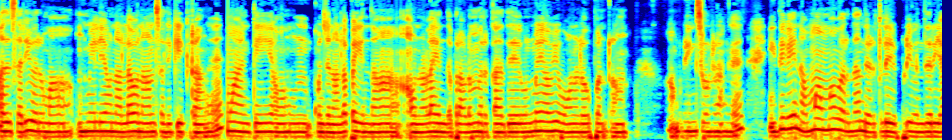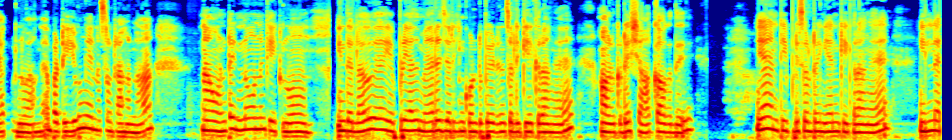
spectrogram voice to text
அது சரி வருமா? உண்மையிலேயே அவன் நல்லவனான்னு சொல்லி கேட்குறாங்க அம்மா ஆண்டி அவன் உன்- கொஞ்சம் நல்ல பையன்தான் அவனால எந்த ப்ராப்ளமும் இருக்காது. உண்மையாகவே அவனை லவ் பண்ணுறான் அப்படின்னு சொல்கிறாங்க இதுவே நம்ம அம்மாவாக இருந்தால் அந்த இடத்துல எப்படி வந்து ரியாக்ட் பண்ணுவாங்க? பட் இவங்க என்ன சொல்கிறாங்கன்னா நான் உன்கிட்ட இன்னொன்று கேட்கணும் இந்த லவ்வை எப்படியாவது மேரேஜ் வரைக்கும் கொண்டு போயிடுன்னு சொல்லி கேட்குறாங்க அவளுக்கிட்டே ஷாக் ஆகுது. ஏன் ஆண்டி இப்படி சொல்கிறீங்கன்னு கேட்குறாங்க இல்லை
